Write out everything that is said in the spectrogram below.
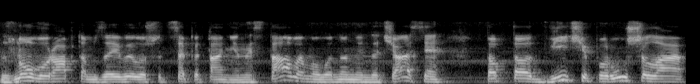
Знову раптом заявило, що це питання не ставимо, воно не на часі. Тобто, двічі порушила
